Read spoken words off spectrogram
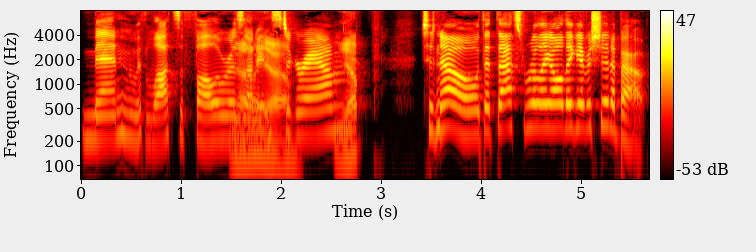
men with lots of followers No, on yeah. Instagram Yep. to know that that's really all they give a shit about.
